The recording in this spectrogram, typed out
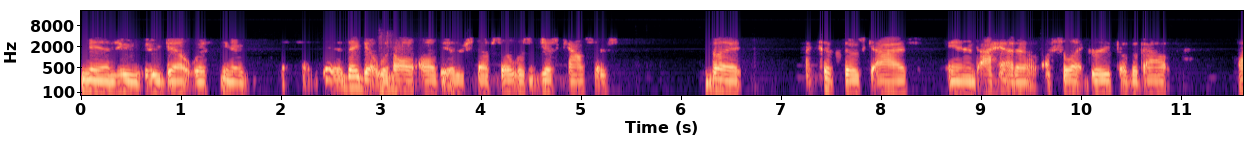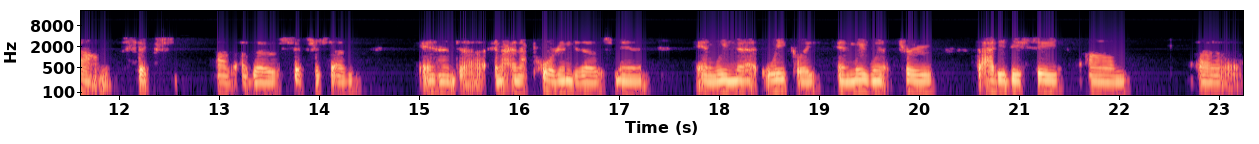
men who, who dealt with, you know, they dealt with all, all the other stuff. So it wasn't just counselors, but I took those guys and I had a, a select group of about, um, six of, of those six or seven. And, uh, and I, and I poured into those men and we met weekly and we went through the IDBC, um, uh,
